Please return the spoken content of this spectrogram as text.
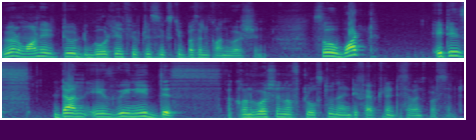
you do not want it to go till 50 60 percent conversion. So, what it is done is we need this a conversion of close to 95 to 97 percent.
